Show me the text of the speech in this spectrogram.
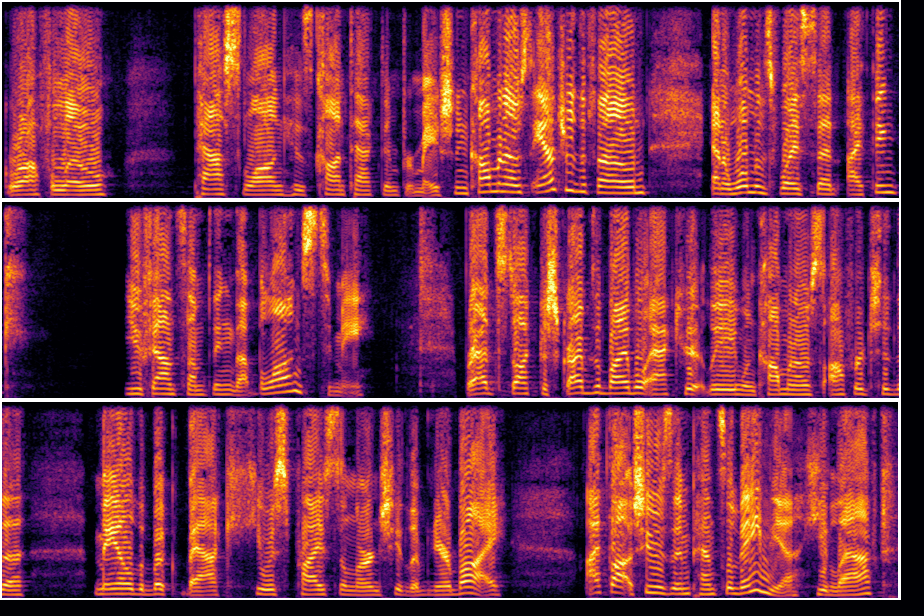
Garofalo passed along his contact information, Cominos answered the phone and a woman's voice said, I think you found something that belongs to me. Bradstock described the Bible accurately when Cominos offered to the mail the book back. He was surprised to learn she lived nearby. I thought she was in Pennsylvania. He laughed.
